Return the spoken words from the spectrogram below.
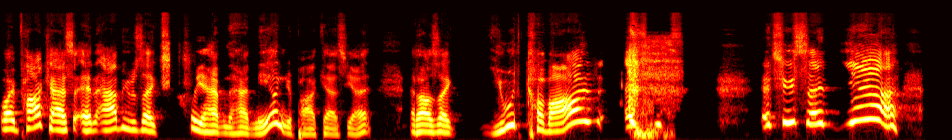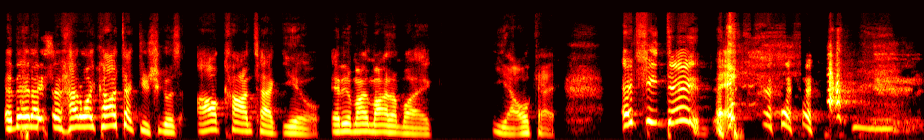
my podcast. And Abby was like, Well, you haven't had me on your podcast yet. And I was like, You would come on? And she, and she said, Yeah. And then I said, How do I contact you? She goes, I'll contact you. And in my mind, I'm like, Yeah, okay. And she did.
